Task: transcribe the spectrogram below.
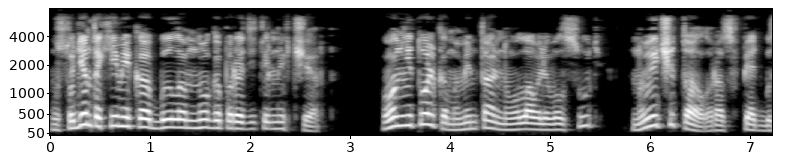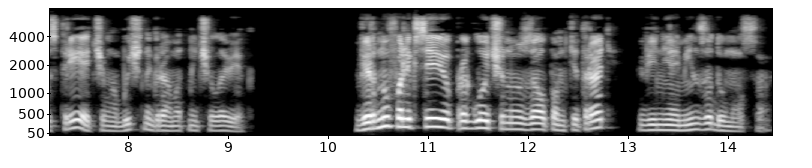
У студента-химика было много поразительных черт. Он не только моментально улавливал суть, но и читал раз в пять быстрее, чем обычный грамотный человек. Вернув Алексею проглоченную залпом тетрадь, Вениамин задумался.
